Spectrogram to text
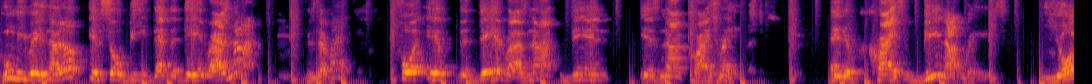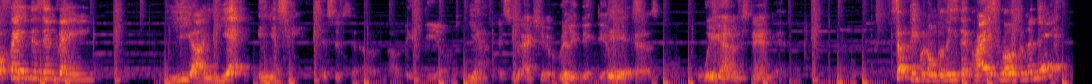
whom He raised not up, if so be that the dead rise not. Is that right? For if the dead rise not, then is not Christ raised. And if Christ be not raised, your faith is in vain, ye are yet in your sin. This is a, a big deal. Yeah. It's actually a really big deal It is. because we gotta understand that. Some people don't believe that Christ rose from the dead.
